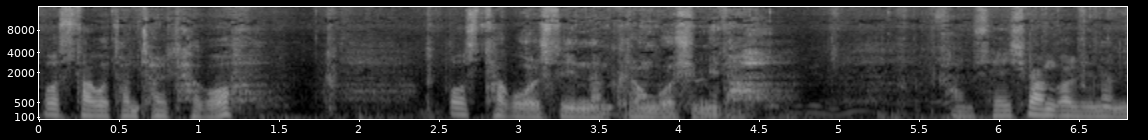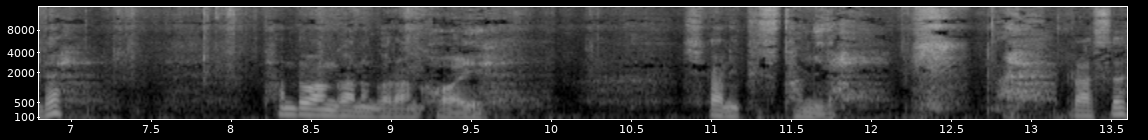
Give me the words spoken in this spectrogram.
버스 타고 전철 타고 버스 타고 올 수 있는 그런 곳입니다. 한 3시간 걸리는데 탄도안 가는 거랑 거의 시간이 비슷합니다. 플러스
